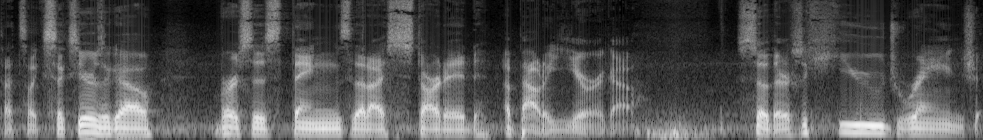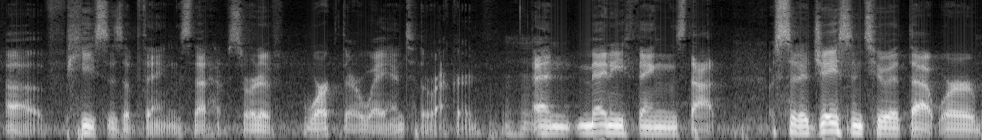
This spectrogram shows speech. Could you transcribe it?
that's like six years ago versus things that I started about a year ago. So there's a huge range of pieces of things that have sort of worked their way into the record. Mm-hmm. And many things that sit adjacent to it that were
